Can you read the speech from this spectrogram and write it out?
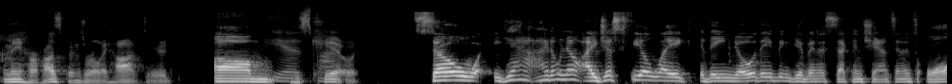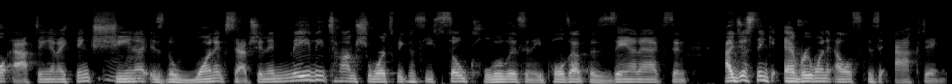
I mean, her husband's really hot, dude. Um, He is, cute. So yeah, I don't know. I just feel like they know they've been given a second chance and it's all acting. And I think Scheana is the one exception, and maybe Tom Schwartz because he's so clueless and he pulls out the Xanax. And I just think everyone else is acting,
